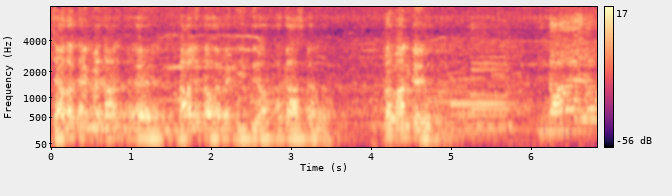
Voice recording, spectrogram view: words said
ਜ਼ਿਆਦਾ ਟਾਈਮ ਮੈਂ ਨਾ ਅਹ, ਨਾ ਲੈਂਦਾ ਹੋਇਆ ਮੈਂ ਗੀਤ ਦਾ ਆਗਾਜ਼ ਕਰਦਾ। ਪ੍ਰਵਾਨ ਕਰਿਓ। ਹੋ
